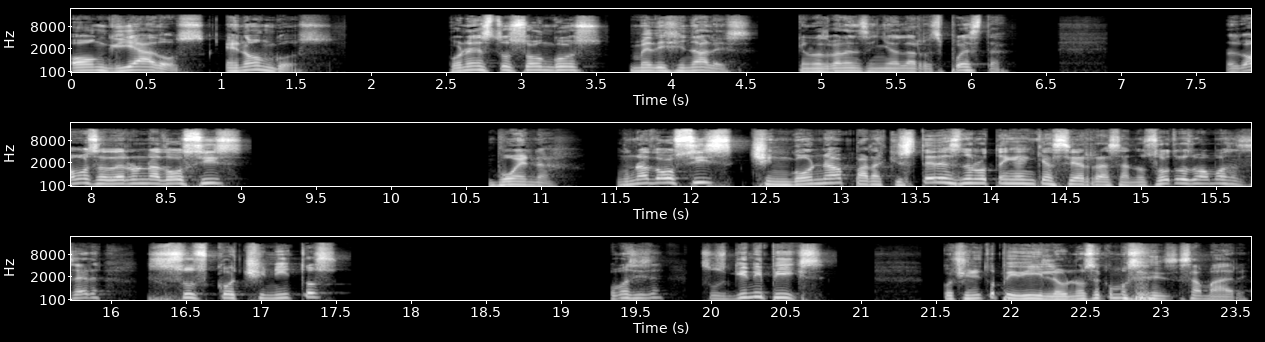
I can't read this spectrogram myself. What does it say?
Hongueados en hongos. Con estos hongos medicinales que nos van a enseñar la respuesta. Nos vamos a dar una dosis buena, una dosis chingona para que ustedes no lo tengan que hacer, raza. Nosotros vamos a hacer sus cochinitos. ¿Cómo se dice? Sus guinea pigs. Cochinito pibilo, no sé cómo se dice esa madre.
